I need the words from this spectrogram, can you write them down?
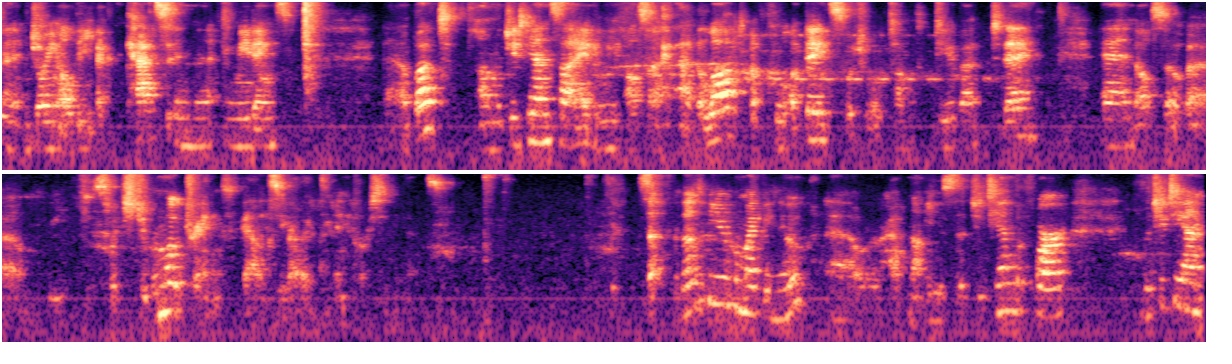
uh, enjoying all the cats in the in meetings. Uh, but on the GTN side, we also have had a lot of cool updates, which we'll talk to you about today. And also, uh, we've to remote trainings, Galaxy rather than in-person events. So for those of you who might be new uh, or have not used the GTN before, the GTN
